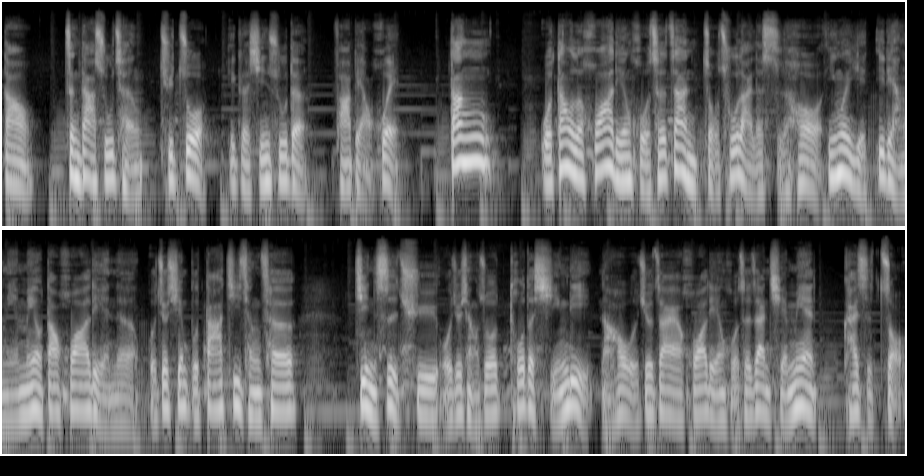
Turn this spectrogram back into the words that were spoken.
到正大书城去做一个新书的发表会。当我到了花莲火车站走出来的时候，因为也一两年没有到花莲了，我就先不搭计程车进市区，我就想说拖着行李，然后我就在花莲火车站前面开始走，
